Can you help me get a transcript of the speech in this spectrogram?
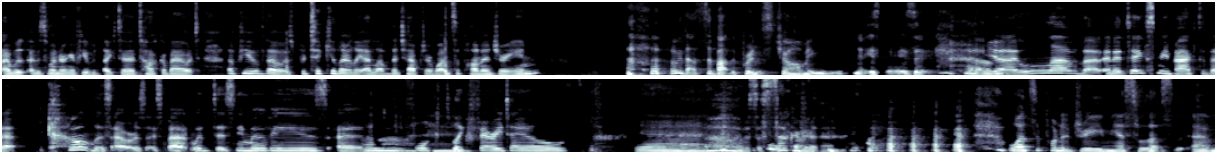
I, w- I was wondering if you would like to talk about a few of those. Particularly, I love the chapter Once Upon a Dream, oh, that's about the Prince Charming, isn't it? Is it? Is it um... Yeah, I love that, and it takes me back to that countless hours I spent with Disney movies and oh, folk, like fairy tales. Yeah, oh, I was a sucker for that. Once Upon a Dream, yes. Well, that's um,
